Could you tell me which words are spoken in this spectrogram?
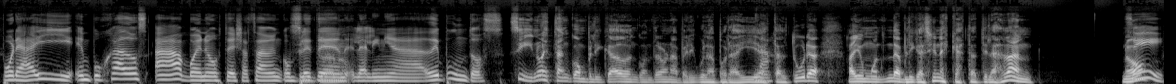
Por ahí, empujados a, bueno, ustedes ya saben, completen claro. la línea de puntos. Sí, no es tan complicado encontrar una película por ahí a esta altura. Hay un montón de aplicaciones que hasta te las dan. ¿No? Sí.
